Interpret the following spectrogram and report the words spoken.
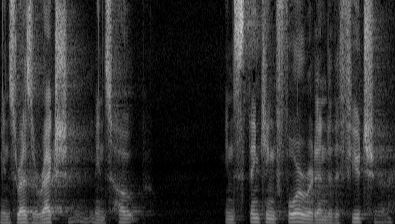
means resurrection, means hope, means thinking forward into the future.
